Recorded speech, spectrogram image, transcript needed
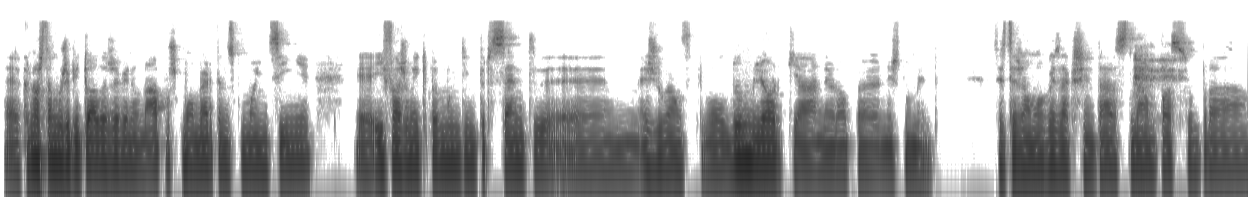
eh, que nós estamos habituados a ver no Nápoles, como o Mertens, como o Insigne, eh, e faz uma equipa muito interessante eh, a jogar um futebol do melhor que há na Europa neste momento. Se esteja alguma coisa a acrescentar, se não, passo para,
